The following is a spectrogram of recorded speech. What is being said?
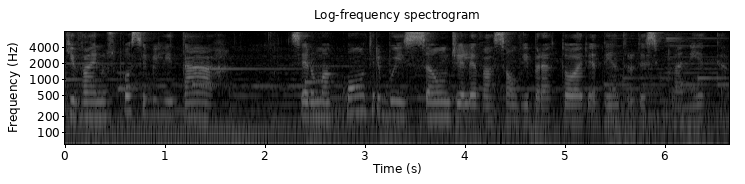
que vai nos possibilitar ser uma contribuição de elevação vibratória dentro desse planeta?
